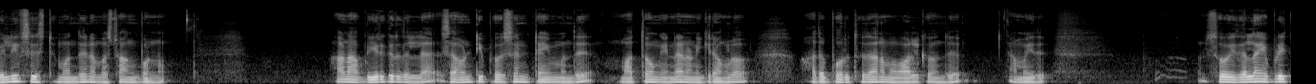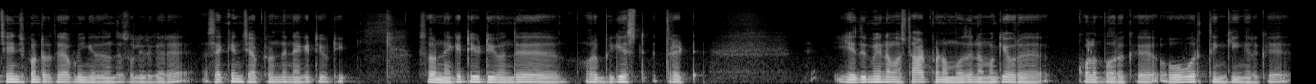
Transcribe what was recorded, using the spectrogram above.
பிலீஃப் சிஸ்டம் வந்து நம்ம ஸ்ட்ராங் பண்ணணும் ஆனால் அப்படி இருக்கிறது இல்லை. செவன்ட்டி பர்சன்ட் டைம் வந்து மற்றவங்க என்ன நினைக்கிறாங்களோ அதை பொறுத்து தான் நம்ம வாழ்க்கை வந்து அமையுது. ஸோ இதெல்லாம் எப்படி சேஞ்ச் பண்ணுறது அப்படிங்கிறது வந்து சொல்லியிருக்காரு. செகண்ட் சாப்டர் வந்து நெகட்டிவிட்டி ஸோ நெகட்டிவிட்டி வந்து ஒரு பிக்கெஸ்ட் த்ரெட் எதுவுமே நம்ம ஸ்டார்ட் பண்ணும்போது நமக்கே ஒரு குழப்பம் இருக்குது ஓவர் திங்கிங் இருக்குது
